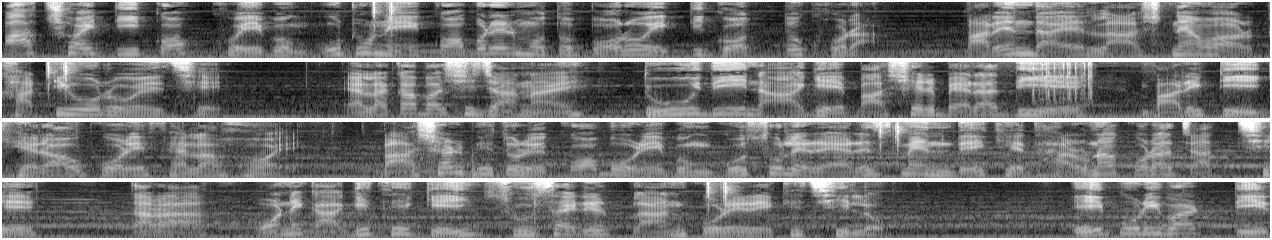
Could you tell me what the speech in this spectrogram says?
পাঁচ ছয়টি কক্ষ এবং উঠোনে কবরের মতো বড় একটি গর্ত খোঁড়া। বারেন্দায় লাশ নেওয়ার খাটিও রয়েছে। এলাকাবাসী জানায়, দুই দিন আগে বাঁশের বেড়া দিয়ে বাড়িটি ঘেরাও করে ফেলা হয়। বাসার ভেতরে কবর এবং গোসলের অ্যারেঞ্জমেন্ট দেখে ধারণা করা যাচ্ছে তারা অনেক আগে থেকেই সুসাইডের প্ল্যান করে রেখেছিল। এই পরিবারটির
